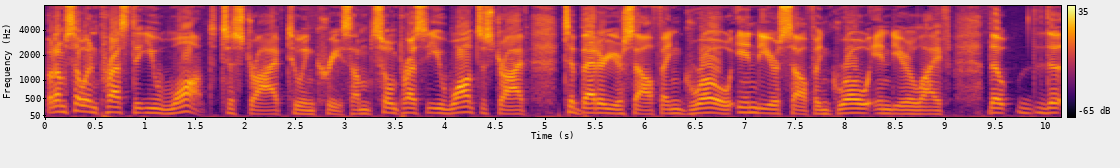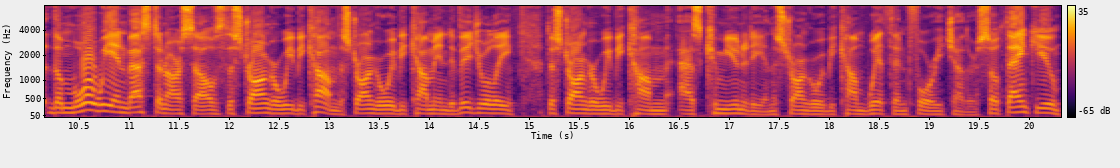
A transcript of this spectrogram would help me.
but I'm so impressed that you want to strive to increase. I'm so impressed that you want to strive to better yourself and grow into yourself and grow into your life. The the the more we invest in ourselves, the stronger we become. The stronger we become individually, the stronger we become as community, and the stronger we become with and for each other. So thank you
